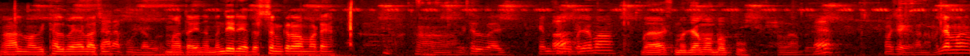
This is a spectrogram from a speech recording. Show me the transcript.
હાલમાં વિઠ્ઠલભાઈ આવ્યા છે. માતાજીના મંદિરે દર્શન કરવા માટે. હા વિઠ્ઠલભાઈ. કેમ છો? મજામાં? બસ મજામાં બાપુ. ભાઈ શું છે કાકા મજામાં?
